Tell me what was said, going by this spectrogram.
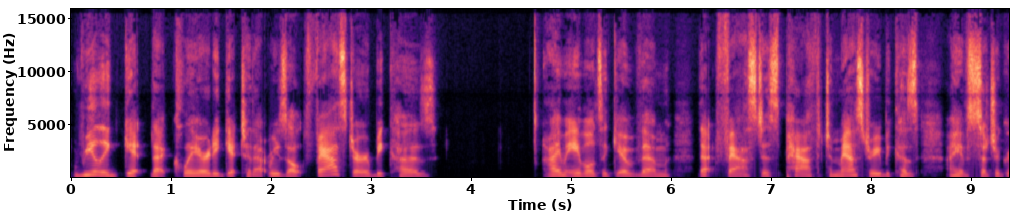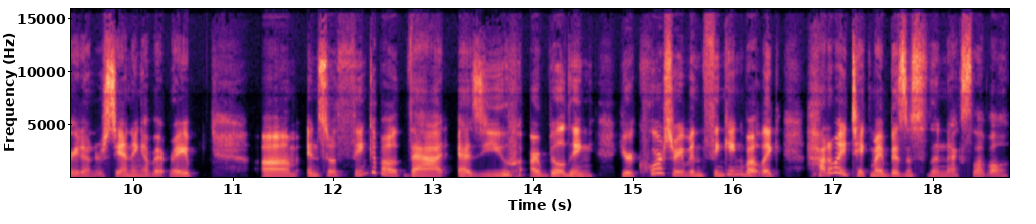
really get that clarity get to that result faster because I'm able to give them that fastest path to mastery because I have such a great understanding of it, right? Um, and so think about that as you are building your course or even thinking about like, how do I take my business to the next level?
